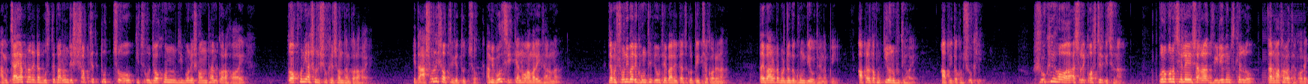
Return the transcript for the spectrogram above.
আমি চাই আপনারা এটা বুঝতে পারুন যে সবচেয়ে তুচ্ছ কিছু যখন জীবনে সন্ধান করা হয়, তখনই আসলে সুখের সন্ধান করা হয়। এটা আসলেই সব থেকে তুচ্ছ। আমি বলছি কেন আমার এই ধারণা? যেমন শনিবারে ঘুম থেকে উঠে বাড়ির কাজ করতে ইচ্ছা করে না, তাই বারোটা পর্যন্ত ঘুম দিয়ে ওঠেন আপনি। আপনার তখন কি অনুভূতি হয়? আপনি তখন সুখী। সুখী হওয়া আসলে কষ্টের কিছু না। কোনো কোনো ছেলে সারা রাত ভিডিও গেমস খেললো, তার মাথা ব্যথা করে।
